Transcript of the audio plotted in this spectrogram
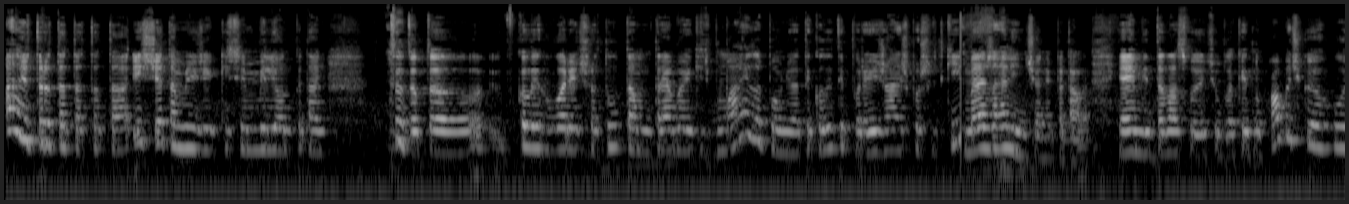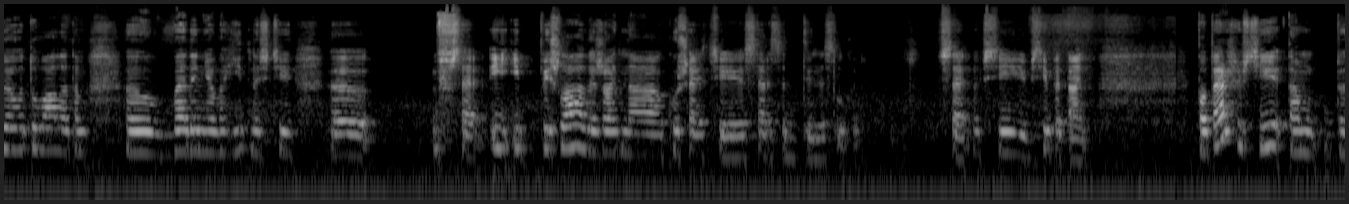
А та-та-та-та-та. І ще там якийсь мільйон питань. Ну, тобто, коли говорять, що тут там треба якісь бумаги заповнювати, коли ти переїжджаєш по швидкій, мене взагалі нічого не питали. Я їм віддала свою цю блакитну папочку, яку я готувала там е, введення вагітності. е, Все. І, і пішла лежати на кушетці серце дитини слухати. Все, всі, всі питання. По-перше, всі там е,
